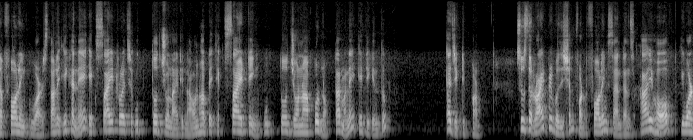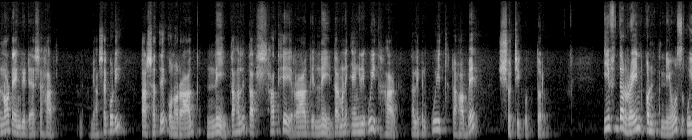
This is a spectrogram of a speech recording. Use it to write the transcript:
the following words তাহলে এখানে এক্সাইট রয়েছে, উত্তেজনা, এটি নাউন হবে এক্সাইটিং উত্তেজনাপূর্ণ। তার মানে এটি কিন্তু adjective form choose the right preposition for the following sentence I hope you are not angry dash her মানে আমি আশা করি তার সাথে কোনো রাগ নেই। তাহলে তার সাথে রাগ নেই। তার মানে অ্যাংরি উইথ হার তাহলে এখানে উইথটা হবে সঠিক উত্তর। If the rain continues we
